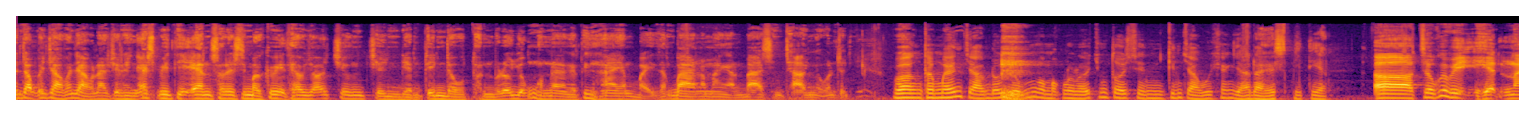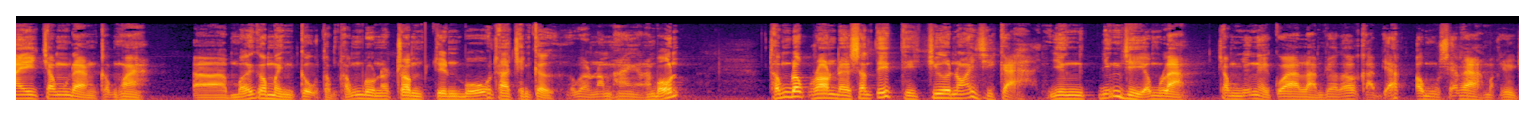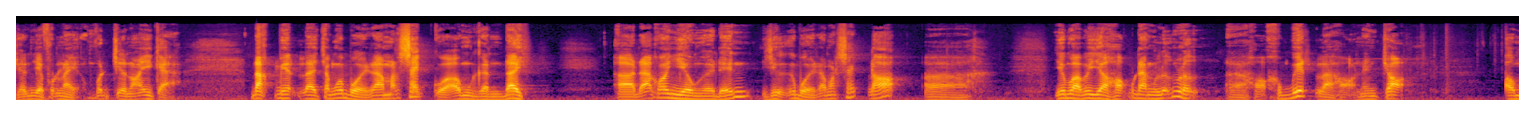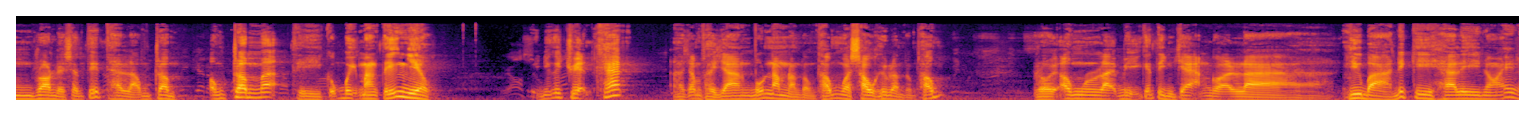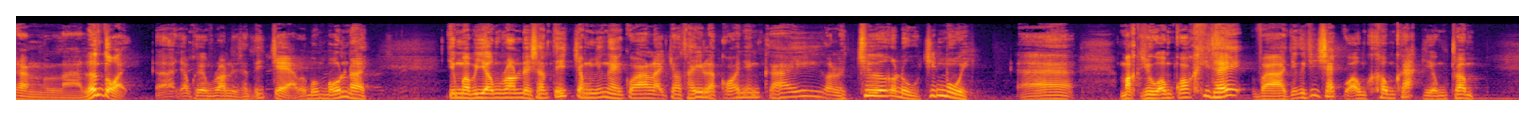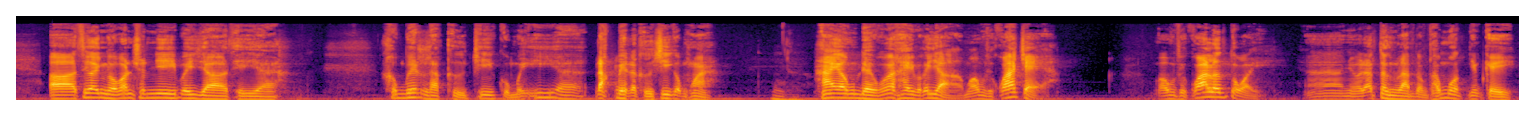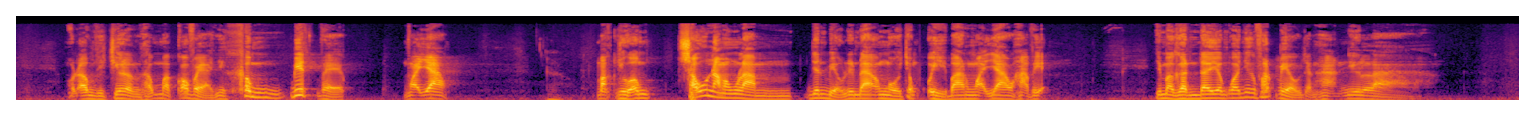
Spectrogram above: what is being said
Trân trọng kính chào khán giả của đài truyền hình SBTN. Sau đây xin mời quý vị theo dõi chương trình điểm tin đầu tuần với Đỗ Dũng. Hôm nay là ngày thứ hai 27 tháng 3 năm 2003. Xin chào anh Nguyễn Trân. Vâng, thân mến chào Đỗ Dũng và một lần nữa chúng tôi xin kính chào quý khán giả đài SBTN. À, thưa quý vị, hiện nay trong Đảng Cộng Hòa à, mới có mình cựu Tổng thống Donald Trump tuyên bố ra tranh cử vào năm 2024. Thống đốc Ron DeSantis thì chưa nói gì cả, nhưng những gì ông làm trong những ngày qua làm cho nó cảm giác ông sẽ ra mặc dù cho đến giờ phút này ông vẫn chưa nói gì cả. Đặc biệt là trong cái buổi ra mắt sách của ông gần đây à, đã có nhiều người đến dự cái buổi ra mắt sách đó à, nhưng mà bây giờ họ cũng đang lưỡng lự à, họ không biết là họ nên chọn ông Ron DeSantis hay là ông Trump. Ông Trump á, thì cũng bị mang tiếng nhiều. Những cái chuyện khác à, trong thời gian 4 năm làm tổng thống và sau khi làm tổng thống rồi ông lại bị cái tình trạng gọi là như bà Nikki Haley nói rằng là lớn tuổi. À, trong khi ông Ron DeSantis trẻ với 44 thôi. Nhưng mà bây giờ ông Ron DeSantis trong những ngày qua lại cho thấy là có những cái gọi là chưa có đủ chín mùi. À, mặc dù ông có khí thế và những cái chính sách của ông không khác gì ông Trump. À, thưa anh Hồ Văn Xuân Nhi bây giờ thì à, không biết là cử tri của Mỹ à, đặc biệt là cử tri Cộng Hòa hai ông đều có hay và cái dở mà ông thì quá trẻ mà ông thì quá lớn tuổi. À, nhưng mà đã từng làm tổng thống một nhiệm kỳ. Một ông thì chưa làm tổng thống mà có vẻ như không biết về ngoại giao. Mặc dù ông 6 năm ông làm dân biểu liên bang ông ngồi trong ủy ban ngoại giao hạ viện. Nhưng mà gần đây ông có những phát biểu chẳng hạn như là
